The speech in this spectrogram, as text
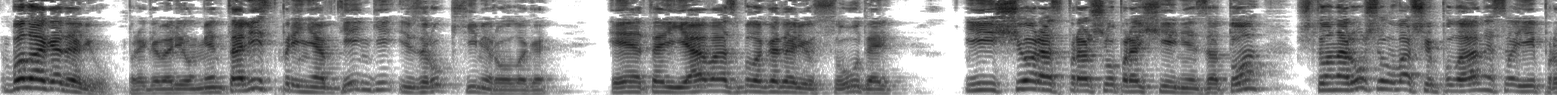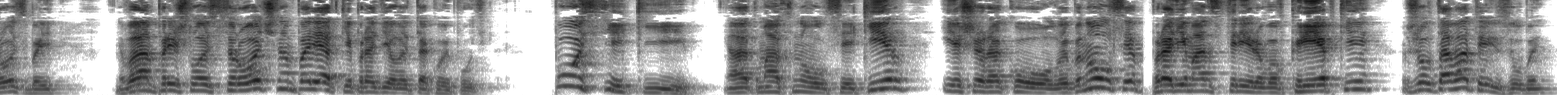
«Благодарю», – проговорил менталист, приняв деньги из рук химеролога. «Это я вас благодарю, сударь. И еще раз прошу прощения за то, что нарушил ваши планы своей просьбой. Вам пришлось в срочном порядке проделать такой путь». «Пустяки!» – отмахнулся Кир – и широко улыбнулся, продемонстрировав крепкие, желтоватые зубы.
